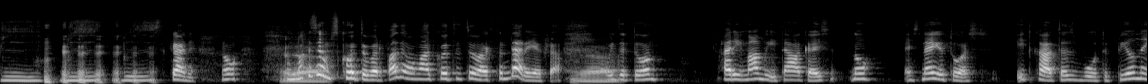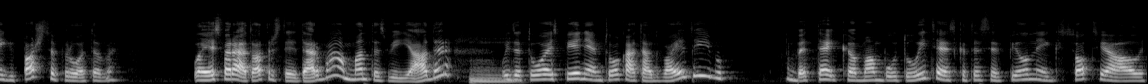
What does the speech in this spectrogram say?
bzz, bzz, bzz skaņa. Nu. Mazums, ko tu vari padomāt, ko tu cilvēks tur dara iekšā. Jā. Līdz ar to arī man bija tā, ka es, nu, es nejūtos, it kā tas būtu pilnīgi pašsaprotami. Lai es varētu atrasties darbā, man tas bija jādara. Mm. Līdz ar to es pieņēmu to kā tādu vajadzību. Bet teikt, ka man būtu licies, ka tas ir pilnīgi sociāli,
